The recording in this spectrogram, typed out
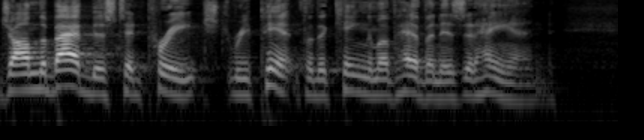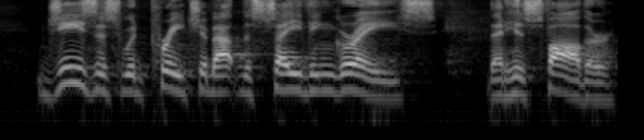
John the Baptist had preached, Repent, for the kingdom of heaven is at hand. Jesus would preach about the saving grace that his Father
